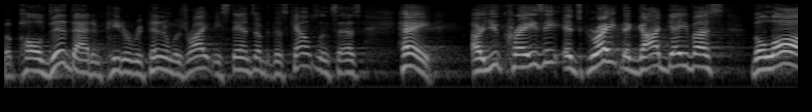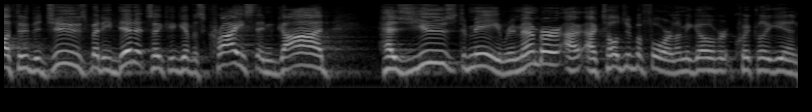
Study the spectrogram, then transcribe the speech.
But Paul did that, and Peter repented and was right. And he stands up at this council and says, Hey, are you crazy? It's great that God gave us the law through the Jews, but he did it so he could give us Christ, and God has used me. Remember, I, I, told you before, let me go over it quickly again.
